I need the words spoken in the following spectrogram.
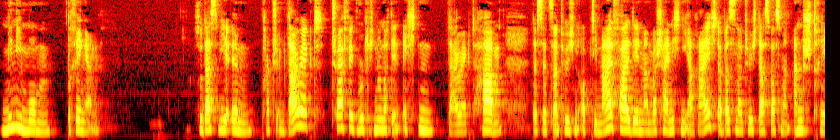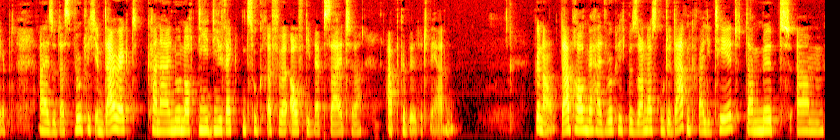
Minimum bringen, so dass wir im praktisch im Direct Traffic wirklich nur noch den echten Direct haben. Das ist jetzt natürlich ein Optimalfall, den man wahrscheinlich nie erreicht, aber es ist natürlich das, was man anstrebt. Also, dass wirklich im Direct-Kanal nur noch die direkten Zugriffe auf die Webseite abgebildet werden. Genau, da brauchen wir halt wirklich besonders gute Datenqualität, damit ähm,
